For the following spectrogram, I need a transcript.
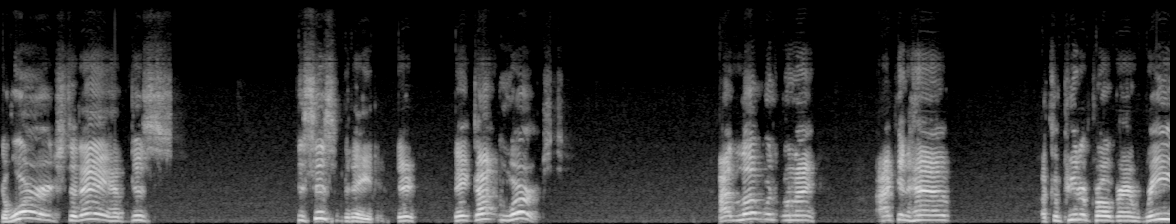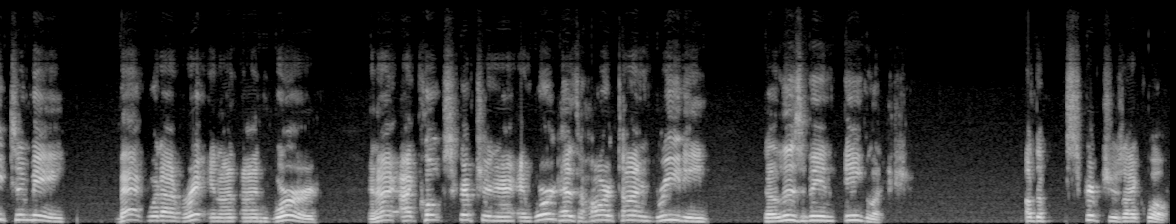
The words today have just dissipated. They're, they've gotten worse. I love when, when I, I can have a computer program read to me back what I've written on, on Word and I, I quote scripture there, and Word has a hard time reading the Elizabethan English of the scriptures I quote.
